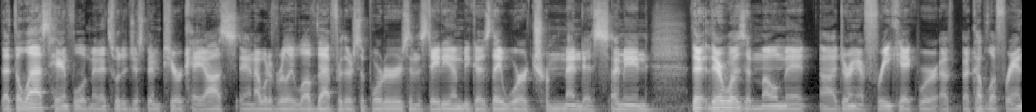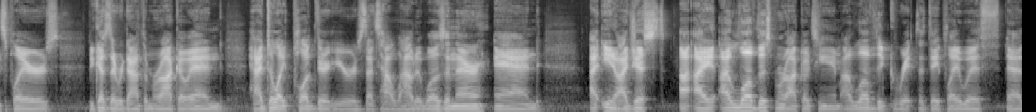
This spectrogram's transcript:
that the last handful of minutes would have just been pure chaos, and I would have really loved that for their supporters in the stadium because they were tremendous. I mean, there there was a moment uh, during a free kick where a, a couple of France players, because they were down at the Morocco end, had to like plug their ears. That's how loud it was in there, and I you know I just. I, I love this Morocco team. I love the grit that they play with. Uh,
